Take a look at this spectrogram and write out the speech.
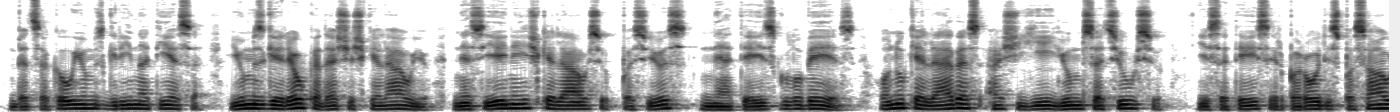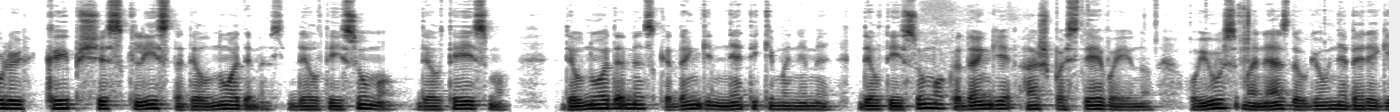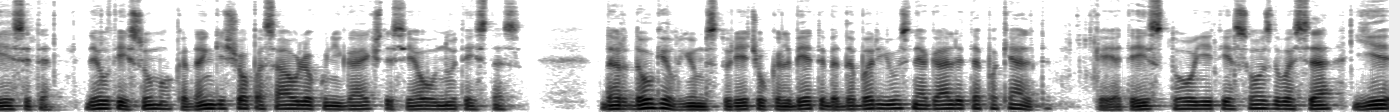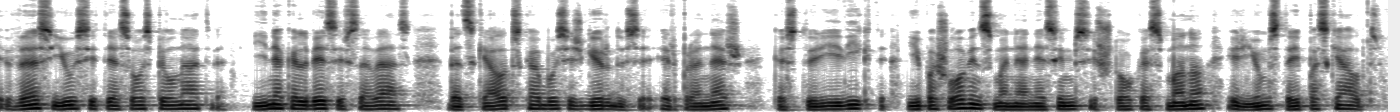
Bet sakau jums gryną tiesą, jums geriau, kad aš iškeliauju, nes jei neiškeliausiu, pas jūs neteis globėjas, o nukeliavęs aš jį jums atsiųsiu. Jis ateis ir parodys pasauliui, kaip šis klysta dėl nuodėmės, dėl teisumo, dėl teismo, dėl nuodėmės, kadangi netiki manimi, dėl teisumo, kadangi aš pas tėvą einu, o jūs manęs daugiau neberegėsite, dėl teisumo, kadangi šio pasaulio kunigaikštis jau nuteistas. Dar daugel jums turėčiau kalbėti, bet dabar jūs negalite pakelti. Kai ateis toji tiesos dvasia, ji ves jūs į tiesos pilnatvę. Ji nekalbės iš savęs, bet skelbs, ką bus išgirdusi ir praneš, kas turi įvykti. Ji pašlovins mane, nes ims iš to, kas mano ir jums tai paskelbs.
